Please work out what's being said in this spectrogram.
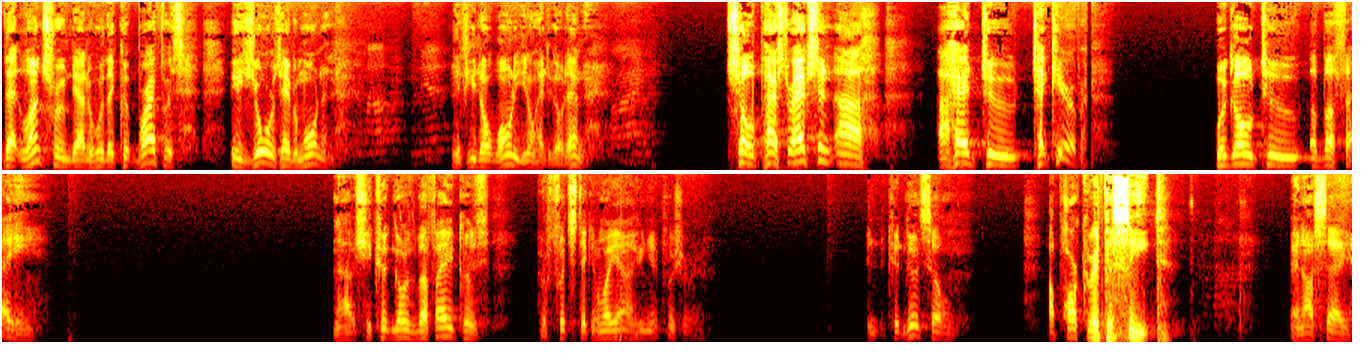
that lunchroom down there where they cook breakfast is yours every morning. And if you don't want it, you don't have to go down there. So, Pastor Action, uh, I had to take care of her. We go to a buffet. Now, she couldn't go to the buffet because her foot's sticking way out. You need to push her. And couldn't do it, so I'll park her at the seat. And I'll say,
